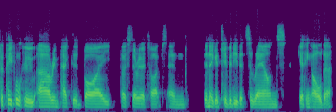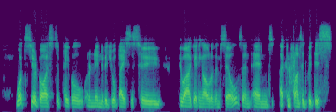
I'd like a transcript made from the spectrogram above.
for people who are impacted by those stereotypes and the negativity that surrounds getting older, what's your advice to people on an individual basis who who are getting older themselves and, and are confronted with this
